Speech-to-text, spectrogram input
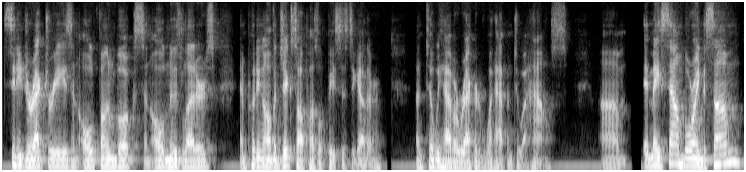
city directories and old phone books and old newsletters and putting all the jigsaw puzzle pieces together until we have a record of what happened to a house. Um, it may sound boring to some,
